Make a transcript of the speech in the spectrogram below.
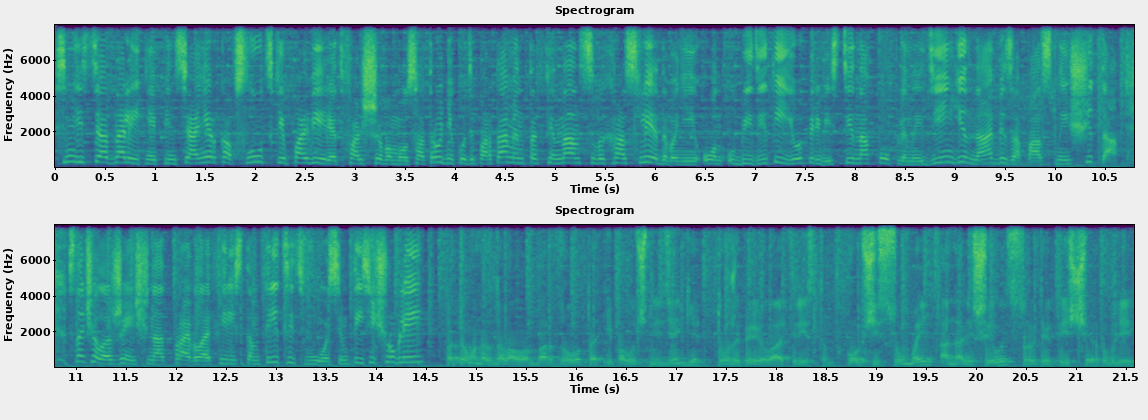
71-летняя пенсионерка в Слуцке поверит фальшивому сотруднику Департамента финансовых расследований. Он убедит ее перевести накопленные деньги на безопасные счета. Сначала женщина отправила аферистам 38 тысяч рублей. Потом она сдала ломбард золото и полученные деньги тоже перевела аферистам. Общей суммой она лишилась 43 тысячи рублей.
